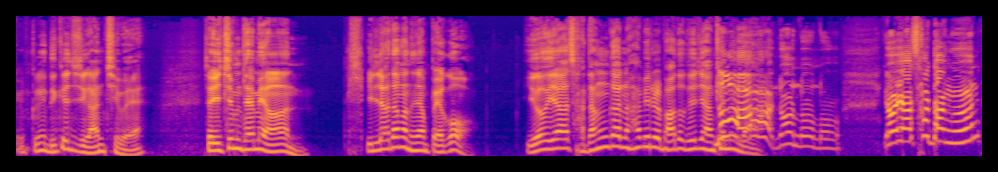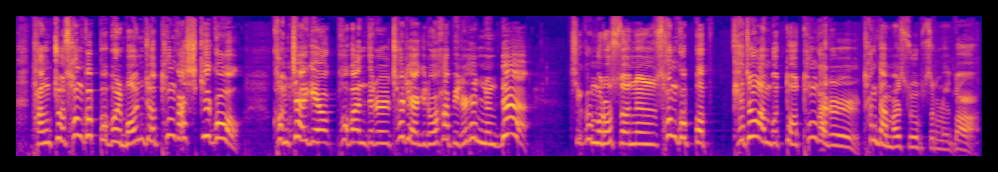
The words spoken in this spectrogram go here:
그- 그게 느껴지지가 않지 왜? 자 이쯤 되면 1야당은 그냥 빼고 여야 사당 간 합의를 봐도 되지 않겠는가? no no no 여야 사당은 당초 선거법을 먼저 통과시키고 검찰개혁 법안들을 처리하기로 합의를 했는데 지금으로서는 선거법 개정안부터 통과를 장담할 수 없습니다.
